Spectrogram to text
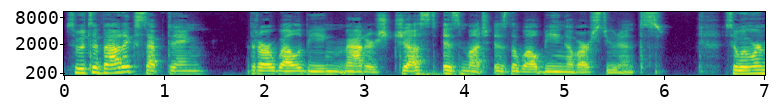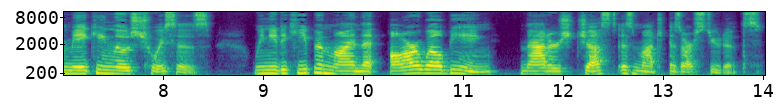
So it's about accepting that our well being matters just as much as the well being of our students. So when we're making those choices, we need to keep in mind that our well being matters just as much as our students.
